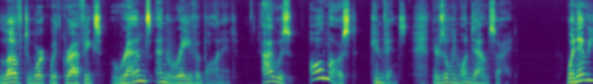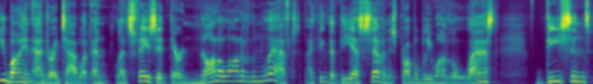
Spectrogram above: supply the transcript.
love to work with graphics rant and rave upon it. I was almost convinced. There's only one downside. Whenever you buy an Android tablet, and let's face it, there are not a lot of them left, I think that the S7 is probably one of the last decent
